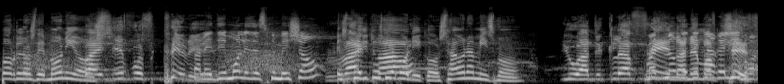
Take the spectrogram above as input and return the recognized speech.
por los demonios, by evil par les spirit, démons, les esprits méchants, espíritus Right now- diabólicos, ahora mismo, you are declared free in the name of libre. Jesus.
